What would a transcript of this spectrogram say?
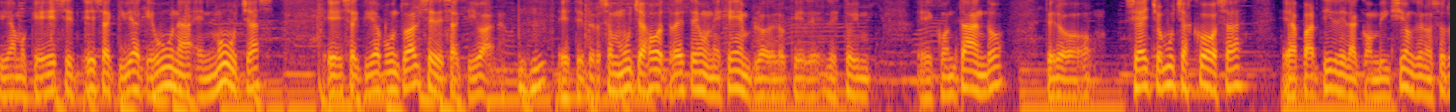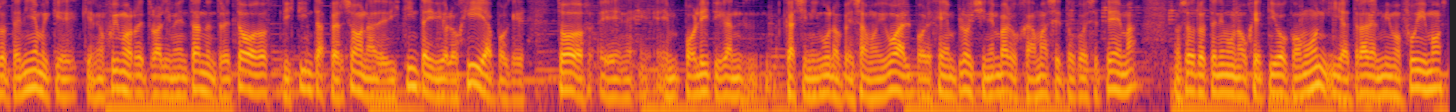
digamos que ese, esa actividad que una en muchas, esa actividad puntual se desactivara. Este, pero son muchas otras. Este es un ejemplo de lo que le, le estoy eh, contando, pero se ha hecho muchas cosas eh, a partir de la convicción que nosotros teníamos y que, que nos fuimos retroalimentando entre todos, distintas personas de distinta ideología, porque todos eh, en, en política casi ninguno pensamos igual, por ejemplo, y sin embargo jamás se tocó ese tema. Nosotros tenemos un objetivo común y atrás del mismo fuimos.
